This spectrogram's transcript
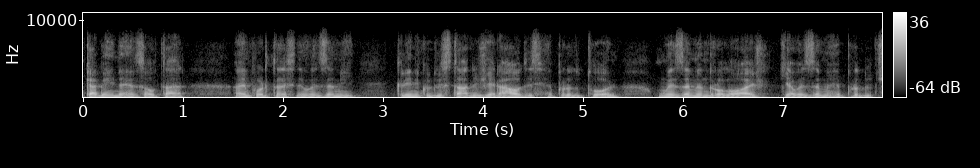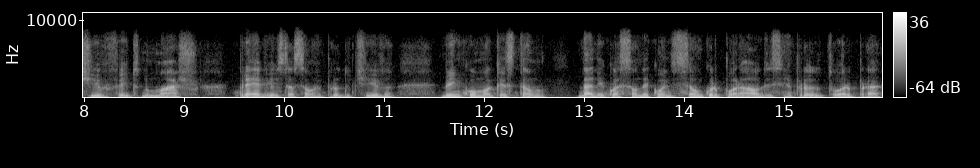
Cabe ainda ressaltar a importância de um exame clínico do estado geral desse reprodutor, um exame andrológico, que é o exame reprodutivo feito no macho prévio à estação reprodutiva, bem como a questão da adequação da condição corporal desse reprodutor para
